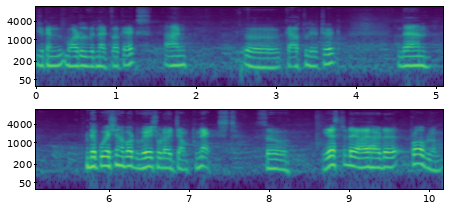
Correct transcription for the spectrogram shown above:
you can model with Network X and uh, calculate it. Then the question about where should I jump next. So yesterday I had a problem.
